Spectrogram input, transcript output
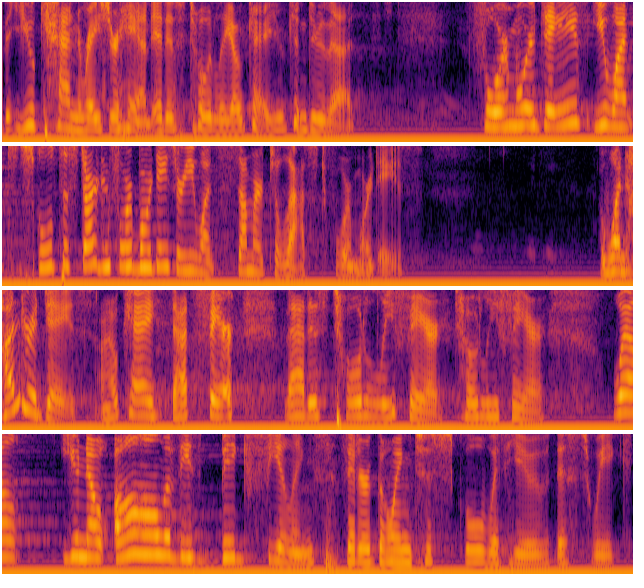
That you can raise your hand. It is totally okay. You can do that. Four more days? You want school to start in four more days, or you want summer to last four more days? 100 days. Okay, that's fair. That is totally fair. Totally fair. Well, you know, all of these big feelings that are going to school with you this week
